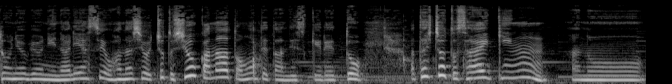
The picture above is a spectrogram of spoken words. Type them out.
糖尿病になりやすいお話をちょっとしようかなと思ってたんですけれど私ちょっと最近あのー、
